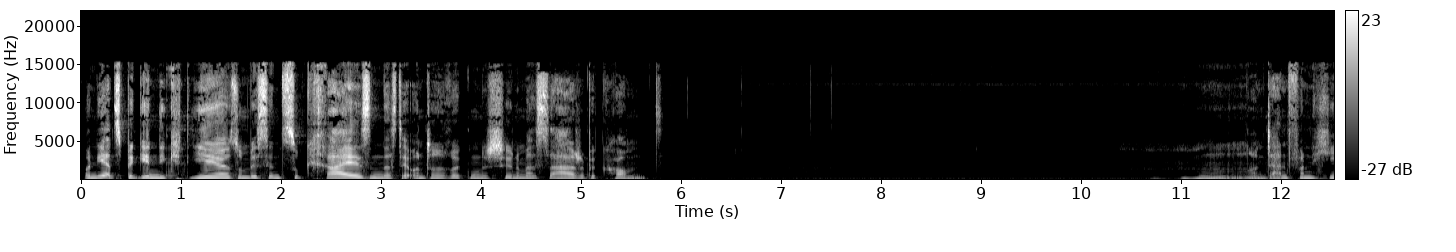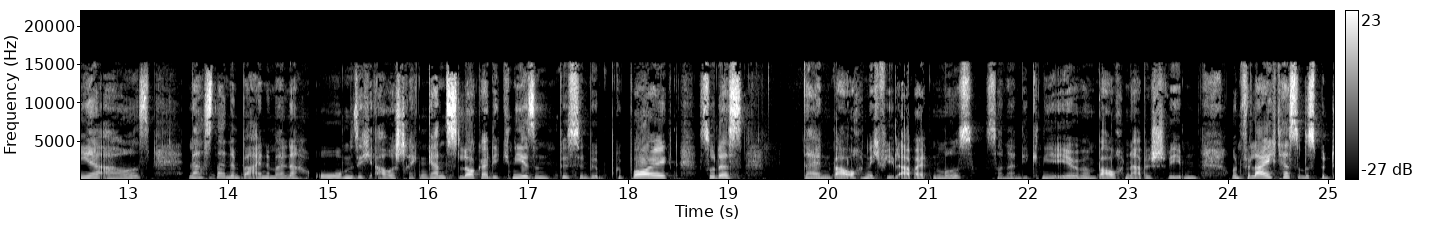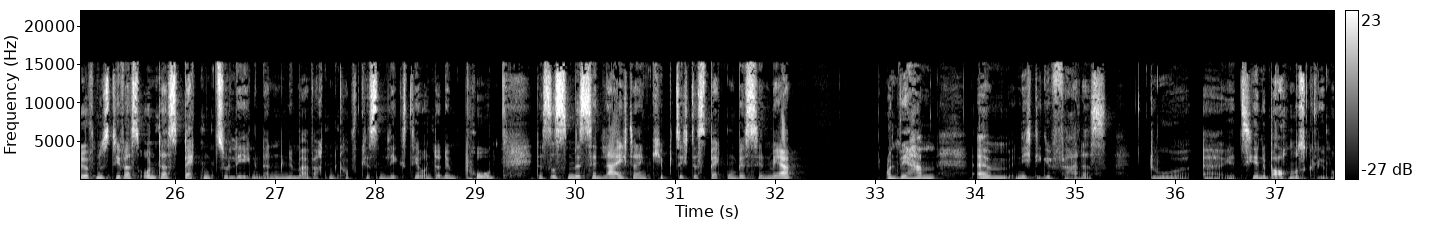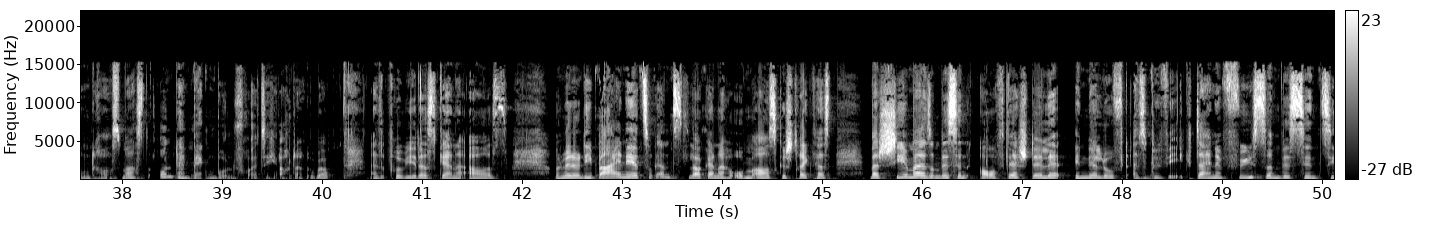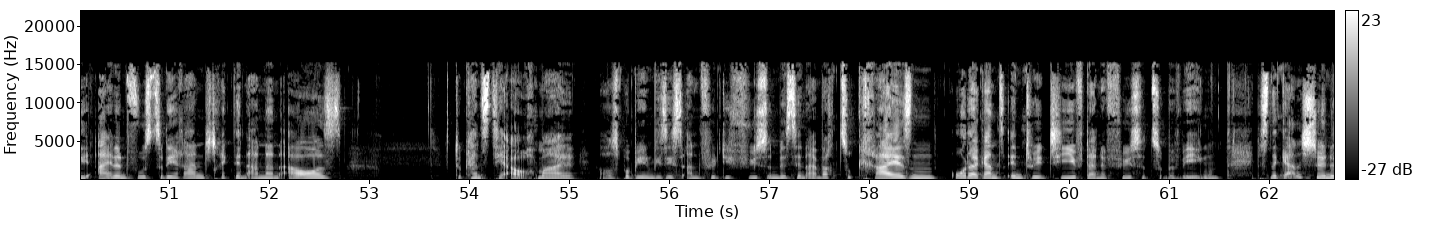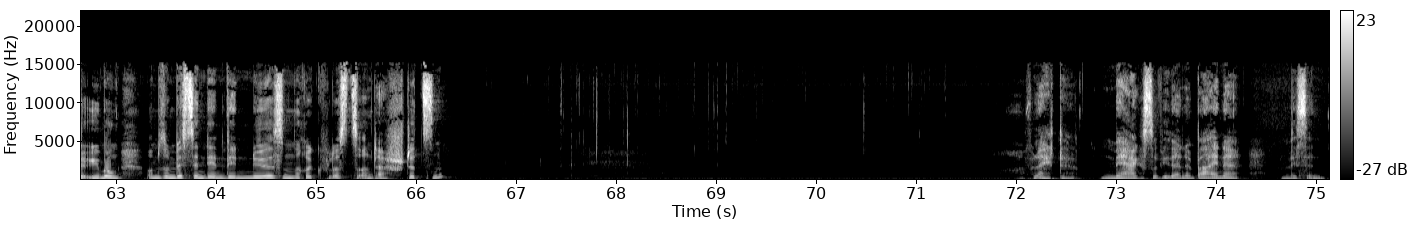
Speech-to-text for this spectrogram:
Und jetzt beginnen die Knie so ein bisschen zu kreisen, dass der untere Rücken eine schöne Massage bekommt. Und dann von hier aus, lass deine Beine mal nach oben sich ausstrecken, ganz locker. Die Knie sind ein bisschen gebeugt, so dass dein Bauch nicht viel arbeiten muss, sondern die Knie eher über dem Bauchnabel schweben. Und vielleicht hast du das Bedürfnis, dir was unters Becken zu legen. Dann nimm einfach den Kopfkissen, legst dir unter dem Po. Das ist ein bisschen leichter, dann kippt sich das Becken ein bisschen mehr. Und wir haben ähm, nicht die Gefahr, dass du äh, jetzt hier eine Bauchmuskelübung draus machst und dein Beckenboden freut sich auch darüber. Also probier das gerne aus. Und wenn du die Beine jetzt so ganz locker nach oben ausgestreckt hast, marschier mal so ein bisschen auf der Stelle in der Luft. Also beweg deine Füße ein bisschen, zieh einen Fuß zu dir ran, streck den anderen aus. Du kannst hier auch mal ausprobieren, wie sich's anfühlt, die Füße ein bisschen einfach zu kreisen oder ganz intuitiv deine Füße zu bewegen. Das ist eine ganz schöne Übung, um so ein bisschen den venösen Rückfluss zu unterstützen. Vielleicht merkst du, wie deine Beine ein bisschen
